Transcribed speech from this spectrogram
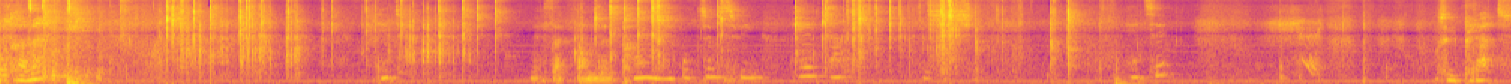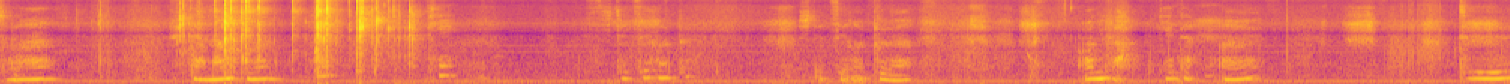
autrement. Viens-tu? Mais ça te tente de le prendre, il faut que tu me suives. Viens-t'en. Je vais chercher. Viens-tu? C'est plate, ça, hein? Je suis tannante. Viens. Viens. Si je te tire un peu. Je te tire un peu, hein? On y va. Viens-t'en. Un. Deux.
